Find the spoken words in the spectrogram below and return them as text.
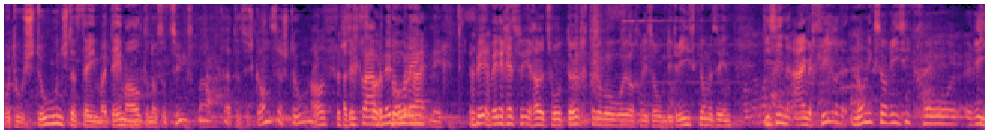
wo du staunst, dass der in dem Alter noch so Zeugs gemacht hat. Das ist ganz erstaunlich. Alter also ich glaube nicht unbedingt, nicht. wenn ich jetzt, ich habe zwei Töchter, die, die ein bisschen so um die 30 herum sind, die sind eigentlich viel, noch nicht so risikoreich.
